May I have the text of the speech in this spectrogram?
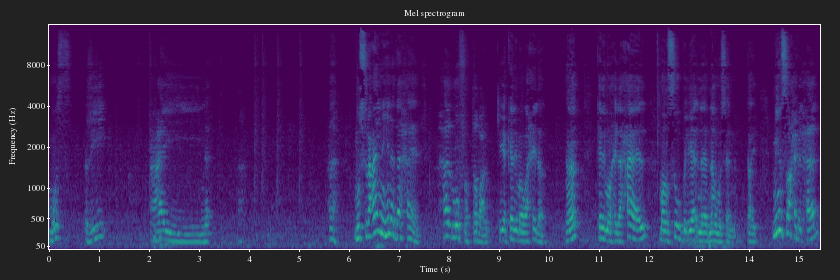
مسرعين. ها مسرعين هنا ده حال. حال مفرد طبعا. هي كلمة واحدة. ها؟ كلمة واحدة. حال منصوب بالياء لأنه مثنى طيب مين صاحب الحال؟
